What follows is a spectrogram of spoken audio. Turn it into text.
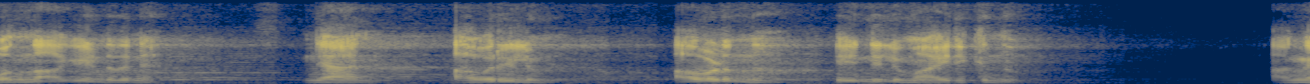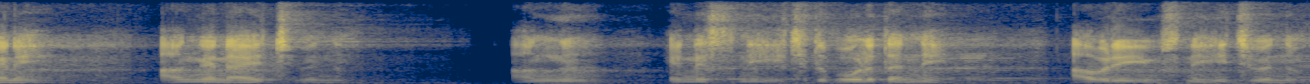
ഒന്നാകേണ്ടതിന് ഞാൻ അവരിലും അവിടുന്ന് എന്നിലുമായിരിക്കുന്നു. അങ്ങനെ അങ്ങ് അയച്ചുവെന്നും അങ്ങ് എന്നെ സ്നേഹിച്ചതുപോലെ തന്നെ അവരെയും സ്നേഹിച്ചുവെന്നും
